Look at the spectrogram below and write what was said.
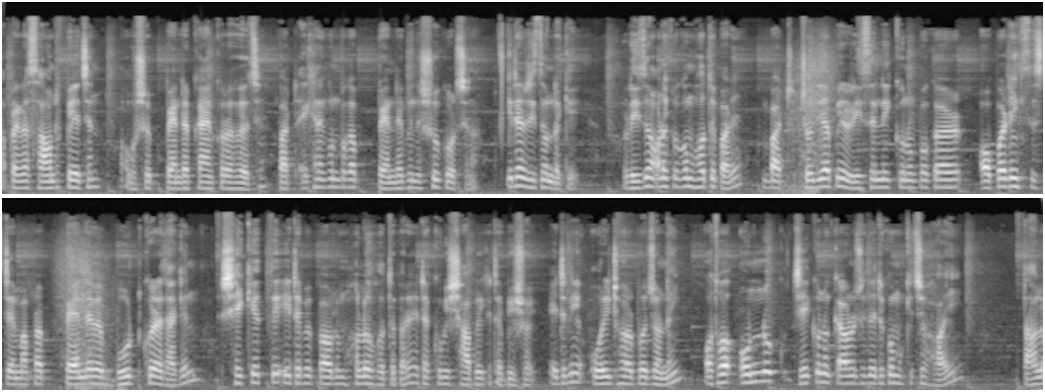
আপনারা একটা সাউন্ড পেয়েছেন, অবশ্যই প্যান ড্রাইভ কানেক্ট করা হয়েছে বাট এখানে কোনো প্রকার প্যান ড্রাইভ কিন্তু শু করছে না। এটার রিজনটা কি? রিজন অনেক রকম হতে পারে বাট যদি আপনি রিসেন্টলি কোনো প্রকার অপারেটিং সিস্টেম আপনার প্যান ড্রাইভে বুট করে থাকেন সেই ক্ষেত্রে এই টাইপের প্রবলেম হলেও হতে পারে, এটা খুবই স্বাভাবিক একটা বিষয়। এটা নিয়ে ওরিট হওয়ার প্রয়োজন নেই, অথবা অন্য যে কোনো কারণে যদি এরকম কিছু হয়, তাহলে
